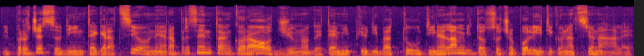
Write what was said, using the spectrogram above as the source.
Il processo di integrazione rappresenta ancora oggi uno dei temi più dibattuti nell'ambito sociopolitico nazionale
